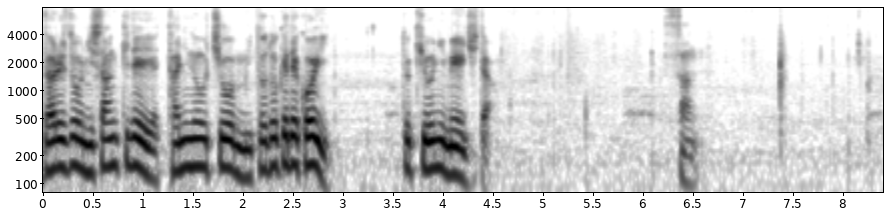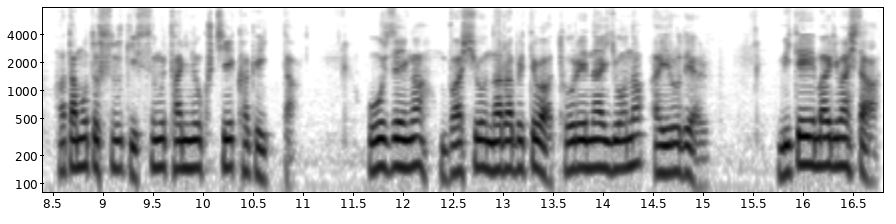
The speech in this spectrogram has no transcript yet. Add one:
誰ぞ二三機で谷の内を見届けてこい。と急に命じた。3旗本鈴木すぐ谷の口へ駆け入った。大勢が場所を並べては通れないような藍色である。見てまいりました。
